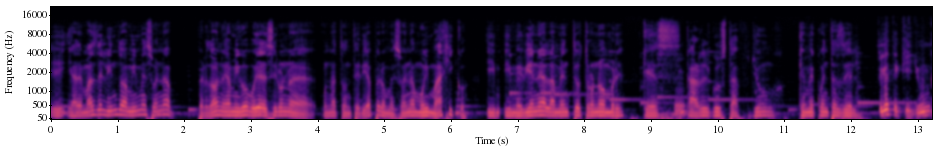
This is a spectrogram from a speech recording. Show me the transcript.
Y, además de lindo, a mí me suena, perdón, eh, amigo, voy a decir una, una tontería, pero me suena muy mágico. Y, y, me viene a la mente otro nombre, que es Carl Gustav Jung. ¿Qué me cuentas de él? Fíjate que Jung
